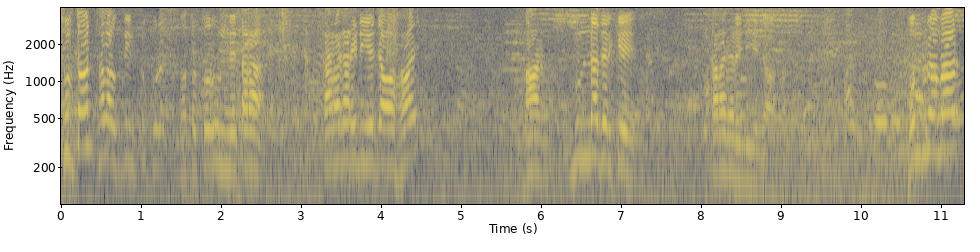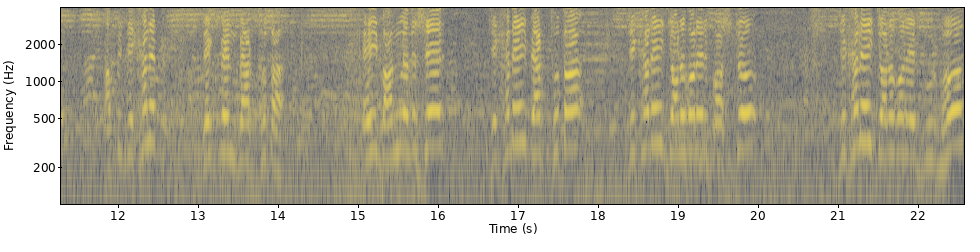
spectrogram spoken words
সুলতান সালাউদ্দিন টুকুর মতো তরুণ নেতারা কারাগারে নিয়ে যাওয়া হয় আর মুন্নাদেরকে কারাগারে নিয়ে যাওয়া হয়। বন্ধুরা আমার, আপনি যেখানে দেখবেন ব্যর্থতা এই বাংলাদেশের যেখানেই ব্যর্থতা, যেখানেই জনগণের কষ্ট, যেখানেই জনগণের দুর্ভোগ,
